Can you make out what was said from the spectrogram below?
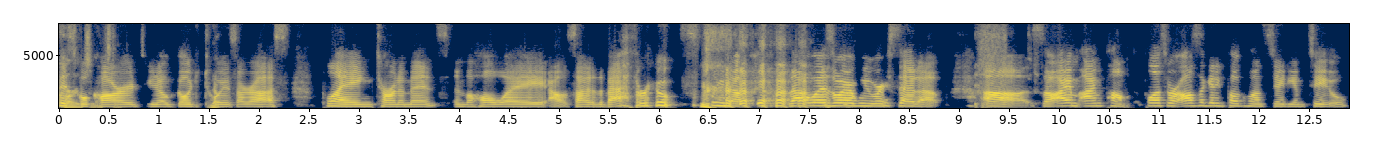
physical Cards cards, you know, going to Toys R Us, playing tournaments in the hallway outside of the bathrooms. you know, that was where we were set up. Uh so I'm I'm pumped. Plus we're also getting Pokemon Stadium 2,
